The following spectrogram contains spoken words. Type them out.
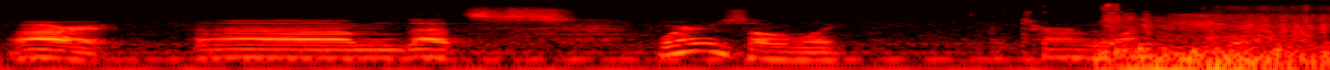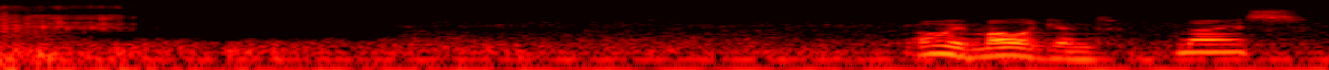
Alright, um, that's... Where's all, like, the turn one shit? Oh, he mulliganed. Nice.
